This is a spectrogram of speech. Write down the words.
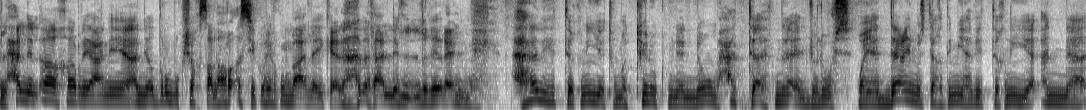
الحل الآخر يعني أن يضربك شخص على رأسك ويقوم عليك. هذا الحل الغير علمي. هذه التقنية تمكنك من النوم حتى أثناء الجلوس. ويدعي مستخدمي هذه التقنية أن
